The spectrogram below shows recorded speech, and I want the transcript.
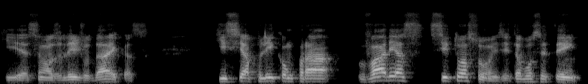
que são as leis judaicas, que se aplicam para várias situações. Então, você tem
